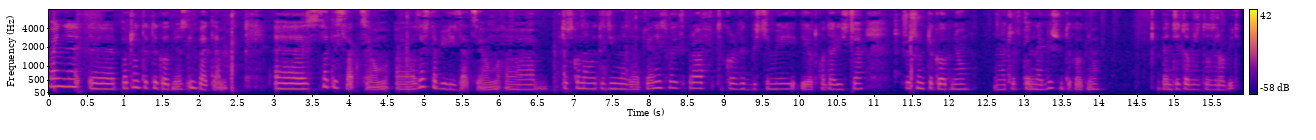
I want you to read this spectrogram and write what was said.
Fajny y, początek tygodnia z impetem, y, z satysfakcją, y, ze stabilizacją. Doskonały tydzień na załatwianie swoich spraw, cokolwiek byście mieli i odkładaliście w przyszłym tygodniu, znaczy w tym najbliższym tygodniu będzie dobrze to zrobić,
